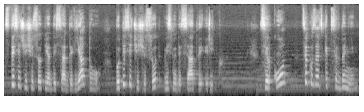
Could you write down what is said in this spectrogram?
з 1659 по 1680 рік. Сірко це козацький псевдонім,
